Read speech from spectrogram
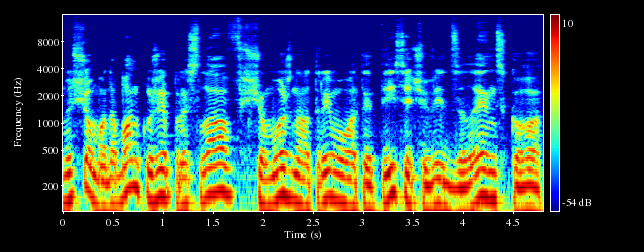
Ну що, Модобанк уже прислав, що можна отримувати тисячу від Зеленського.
